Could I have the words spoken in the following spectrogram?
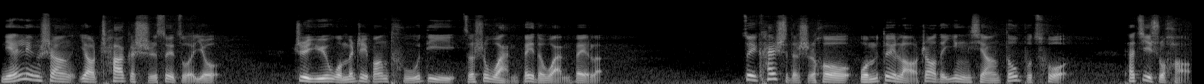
年龄上要差个十岁左右。至于我们这帮徒弟，则是晚辈的晚辈了。最开始的时候，我们对老赵的印象都不错。他技术好，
